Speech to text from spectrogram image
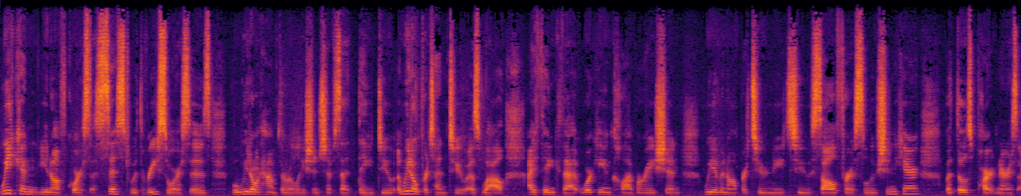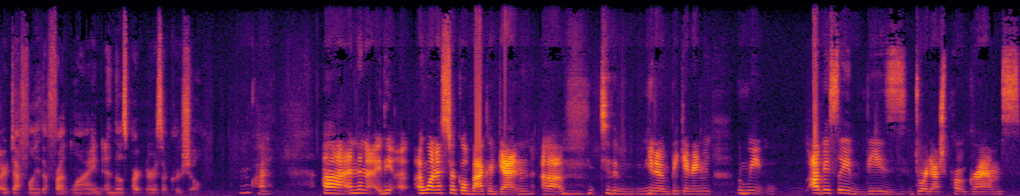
We can you know of course assist with resources but we don't have the relationships that they do and we don't pretend to as well. I think that working in collaboration we have an opportunity to solve for a solution here but those partners are definitely the front line and those partners are crucial. Okay. Uh, and then I, I want to circle back again um, to the you know beginning. When we obviously these DoorDash programs,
